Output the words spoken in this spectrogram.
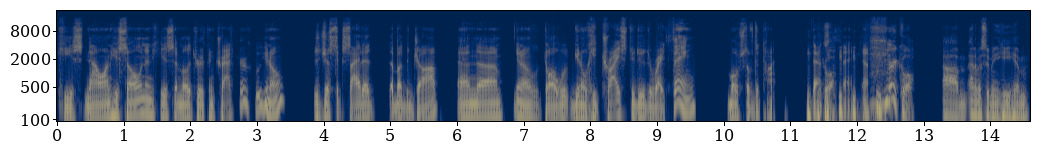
he's now on his own, and he's a military contractor who you know is just excited about the job and um, you know all, you know he tries to do the right thing most of the time that's Cool. the thing yeah. Very cool. Um, and I'm assuming he, him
